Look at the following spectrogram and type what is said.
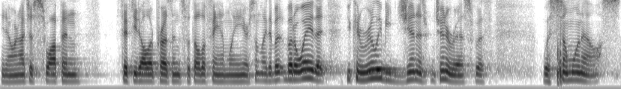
You know, we're not just swapping $50 presents with all the family or something like that, but, but a way that you can really be generous with, with someone else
